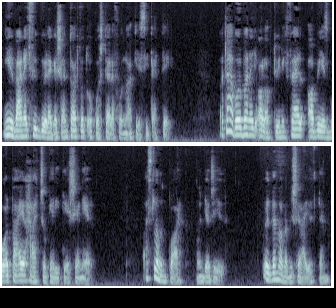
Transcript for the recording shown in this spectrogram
Nyilván egy függőlegesen tartott okos telefonnal készítették. A távolban egy alak tűnik fel a baseball pálya hátsó kerítésénél. A Sloan Park, mondja Jill. Közben magam is rájöttem.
